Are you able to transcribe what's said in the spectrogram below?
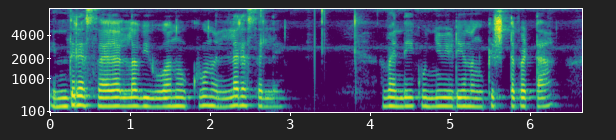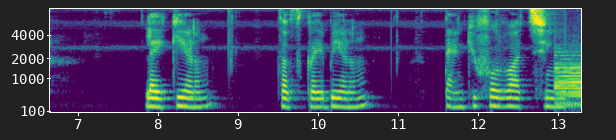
എന്ത് രസമുള്ള വ്യൂ ആ നോക്കൂ. നല്ല രസമല്ലേ അപ്പോൾ എന്റെ ഈ കുഞ്ഞു വീഡിയോ നിങ്ങൾക്ക് ഇഷ്ടപ്പെട്ടാൽ ലൈക്ക് ചെയ്യണം സബ്സ്ക്രൈബ് ചെയ്യണം. താങ്ക് യു ഫോർ വാച്ചിങ്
